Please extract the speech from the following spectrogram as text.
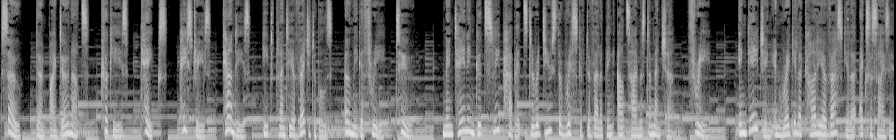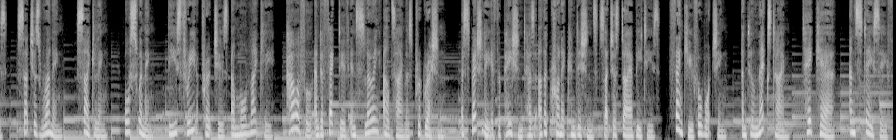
So, don't buy donuts, cookies, cakes, pastries, candies, eat plenty of vegetables, omega 3. 2. Maintaining good sleep habits to reduce the risk of developing Alzheimer's dementia. 3. Engaging in regular cardiovascular exercises, such as running, cycling, or swimming. These three approaches are more likely, powerful, and effective in slowing Alzheimer's progression, especially if the patient has other chronic conditions such as diabetes. Thank you for watching. Until next time, take care and stay safe.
